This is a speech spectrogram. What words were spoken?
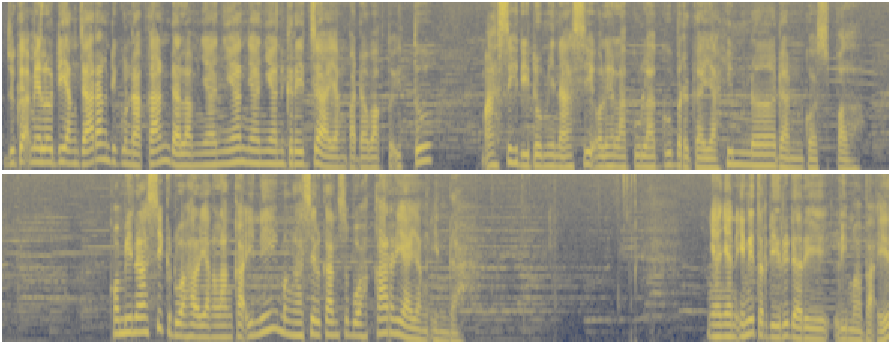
juga melodi yang jarang digunakan dalam nyanyian-nyanyian gereja yang pada waktu itu masih didominasi oleh lagu-lagu bergaya himne dan gospel. Kombinasi kedua hal yang langka ini menghasilkan sebuah karya yang indah. Nyanyian ini terdiri dari lima bait,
